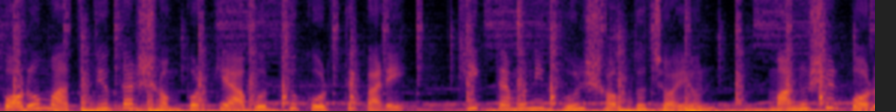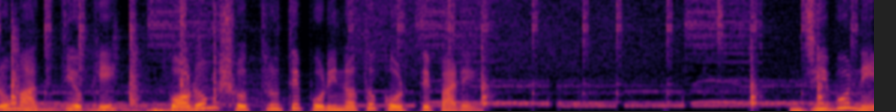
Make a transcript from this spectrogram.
পরম আত্মীয়তার সম্পর্কে আবদ্ধ করতে পারে ঠিক তেমনি ভুল শব্দ চয়ন মানুষের পরম আত্মীয়কে পরম শত্রুতে পরিণত করতে পারে। জীবনে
